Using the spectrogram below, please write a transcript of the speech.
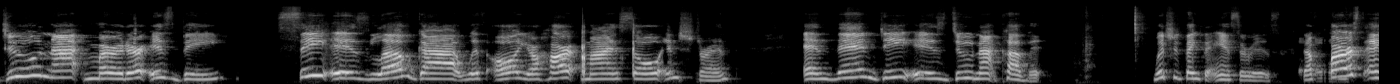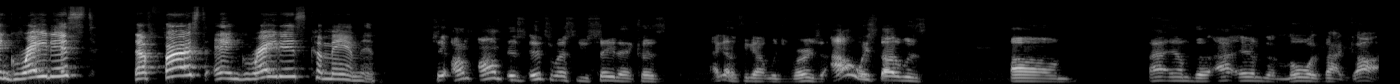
do not murder is B. C is love God with all your heart, mind, soul, and strength. And then D is do not covet. What you think the answer is? The first and greatest, the first and greatest commandment. See, I'm, I'm. It's interesting you say that because I got to figure out which version. I always thought it was, um, I am the I am the Lord thy God.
